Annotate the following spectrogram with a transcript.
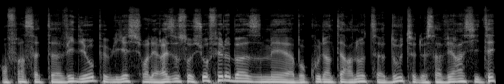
Enfin, cette vidéo publiée sur les réseaux sociaux fait le buzz, mais beaucoup d'internautes doutent de sa véracité.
